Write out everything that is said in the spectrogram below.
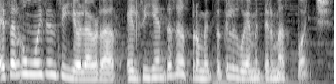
Es algo muy sencillo, la verdad. El siguiente se los prometo que les voy a meter más punch.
